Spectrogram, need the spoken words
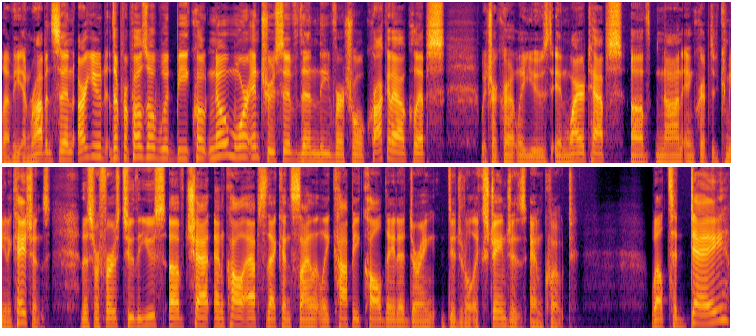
Levy and Robinson argued the proposal would be, quote, no more intrusive than the virtual crocodile clips, which are currently used in wiretaps of non encrypted communications. This refers to the use of chat and call apps that can silently copy call data during digital exchanges, end quote. Well, today,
